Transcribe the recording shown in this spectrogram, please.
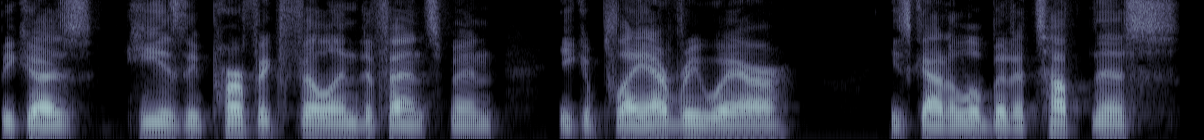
because he is the perfect fill in defenseman. He could play everywhere. He's got a little bit of toughness.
